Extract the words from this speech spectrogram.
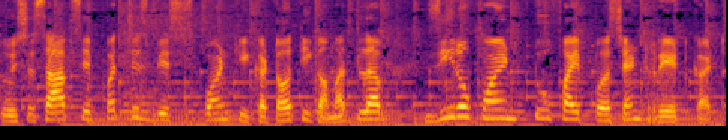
तो इस हिसाब से 25 बेसिस पॉइंट की कटौती का मतलब 0.25 परसेंट रेट कट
